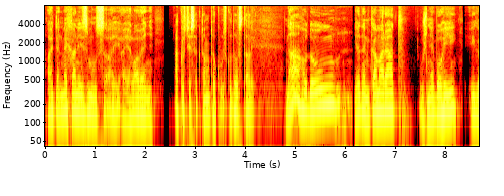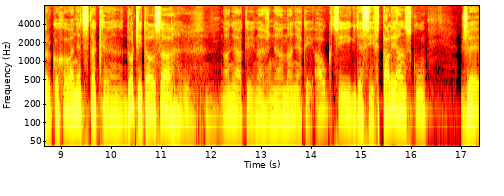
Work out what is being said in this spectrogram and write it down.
Aj ten mechanizmus, aj, aj hlaveň. Ako ste sa k tomuto kúsku dostali? Náhodou jeden kamarát, už nebohý, Igor Kochovanec, tak e, dočítal sa e, na nejakej, na, na nejakej aukcii, kde si v Taliansku že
